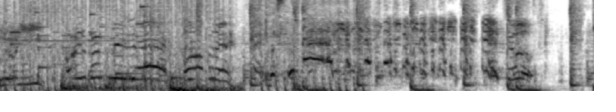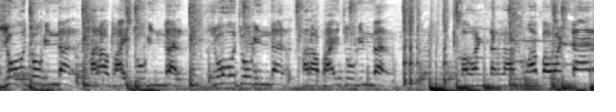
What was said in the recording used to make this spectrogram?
यो जोगिंदर हरा भाई जोगिंदर। यो जोगिंदर हरा भाई जोगिंदर। बवंडर ला दूँगा बवंडर।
